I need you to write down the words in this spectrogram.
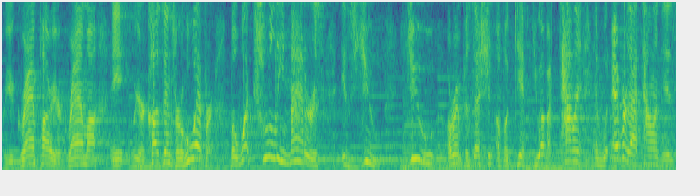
or your grandpa or your grandma, eh, or your cousins, or whoever. But what truly matters is you. You are in possession of a gift. You have a talent, and whatever that talent is,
